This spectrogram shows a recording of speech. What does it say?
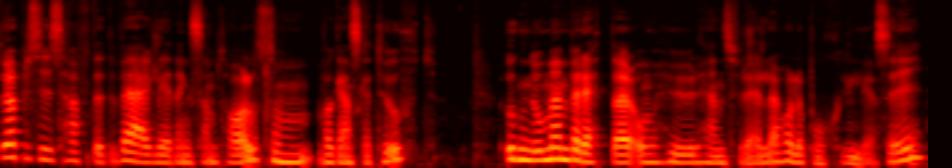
Du har precis haft ett vägledningssamtal som var ganska tufft. Ungdomen berättar om hur hens föräldrar håller på att skilja sig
